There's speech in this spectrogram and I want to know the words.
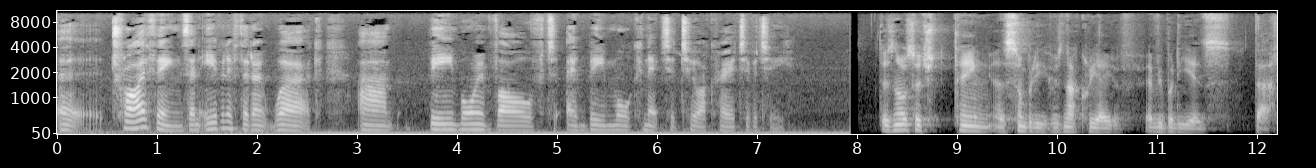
uh, try things, and even if they don't work, um, be more involved and be more connected to our creativity. There's no such thing as somebody who's not creative. Everybody is that.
